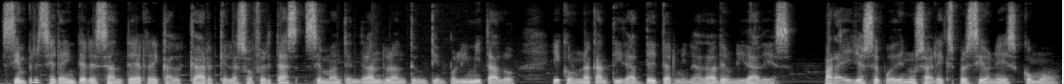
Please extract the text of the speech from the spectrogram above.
Siempre será interesante recalcar que las ofertas se mantendrán durante un tiempo limitado y con una cantidad determinada de unidades. Para ello se pueden usar expresiones como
